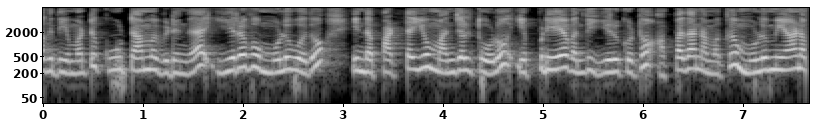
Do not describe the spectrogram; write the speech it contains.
பகுதியை மட்டும் கூட்டாமல் விடுங்க. இரவு முழுவதும் இந்த பட்டையும் மஞ்சள் தூளும் எப்படியே வந்து இருக்கட்டும். அப்போ தான் நமக்கு முழுமையான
